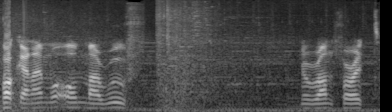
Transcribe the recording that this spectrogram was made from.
Fuck, and I'm on my roof. No run for it.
